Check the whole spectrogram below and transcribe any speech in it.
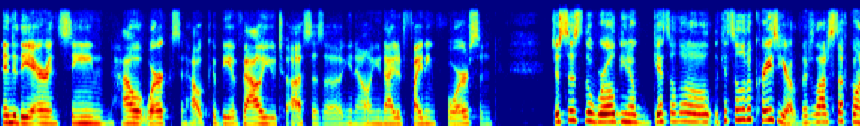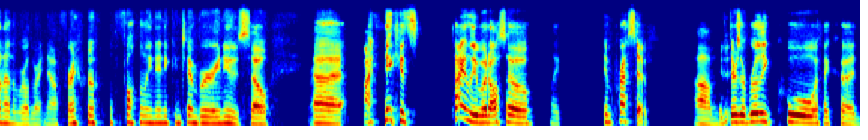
into the air and seeing how it works and how it could be of value to us as a, you know, united fighting force. And just as the world, you know, gets a little gets a little crazier. There's a lot of stuff going on in the world right now for following any contemporary news. So uh I think it's timely, but also impressive. Um, there's a really cool, if I could,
